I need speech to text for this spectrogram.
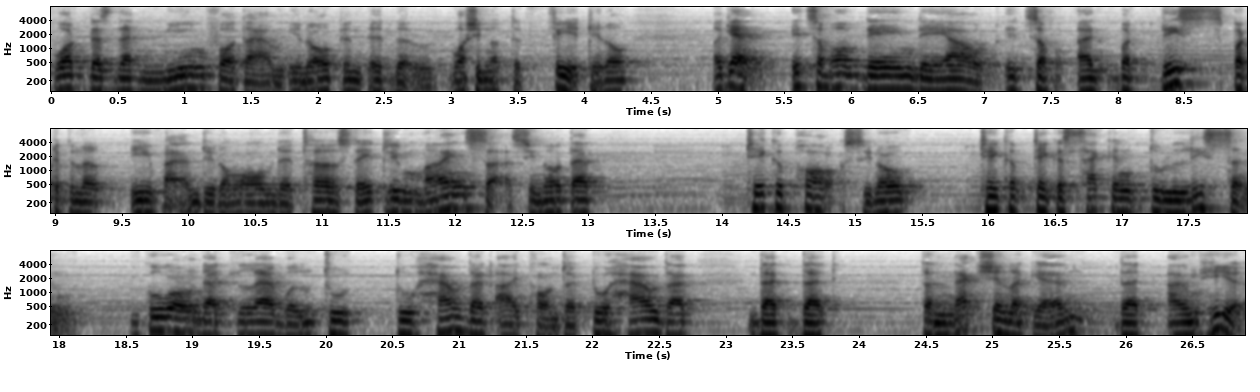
What does that mean for them, you know, in, in the washing up the feet, you know? Again, it's about day in, day out. It's a, and, but this particular event, you know, on the Thursday, it reminds us, you know, that take a pause, you know, take a take a second to listen, go on that level to to have that eye contact, to have that that that connection again that I'm here,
